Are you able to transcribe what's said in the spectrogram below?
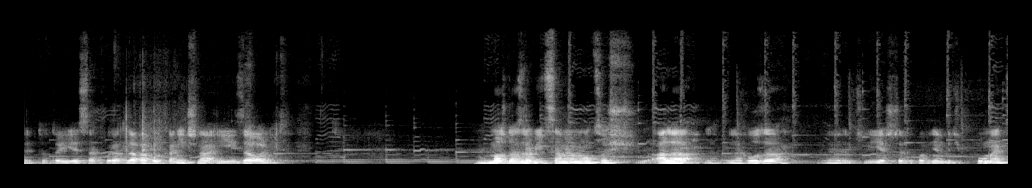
e, tutaj jest akurat lawa wulkaniczna i zeolit. Można zrobić samemu coś ala lechuza, e, czyli jeszcze to powinien być pumex.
